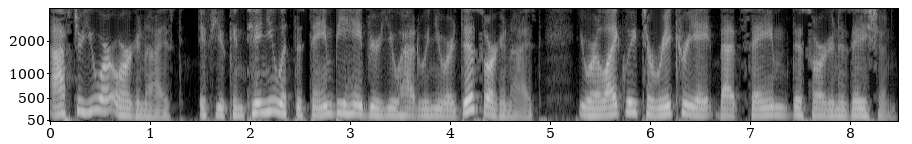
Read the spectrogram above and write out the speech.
after you are organized, if you continue with the same behavior you had when you were disorganized, you are likely to recreate that same disorganization.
